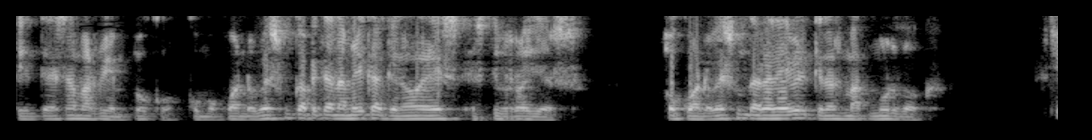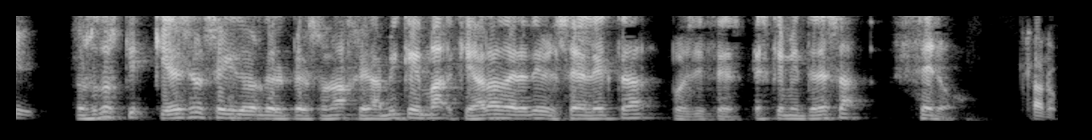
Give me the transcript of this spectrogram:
te interesa más bien poco. Como cuando ves un Capitán América que no es Steve Rogers. O cuando ves un Daredevil que no es Matt Murdock. Sí. Nosotros, ¿quién es el seguidor del personaje? A mí que, que ahora Daredevil sea Electra, pues dices, es que me interesa cero. Claro.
